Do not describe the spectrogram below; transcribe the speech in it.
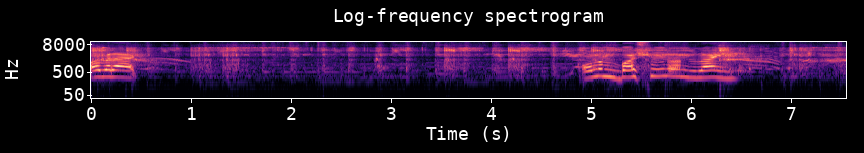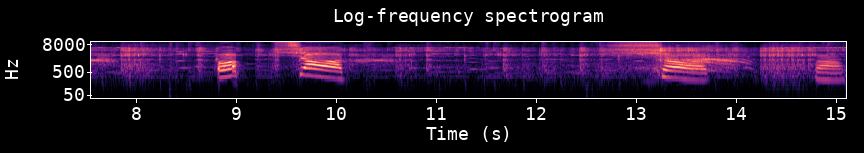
Olarak Oğlum başım döndü lan. Hop shot. Shot. Tamam.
